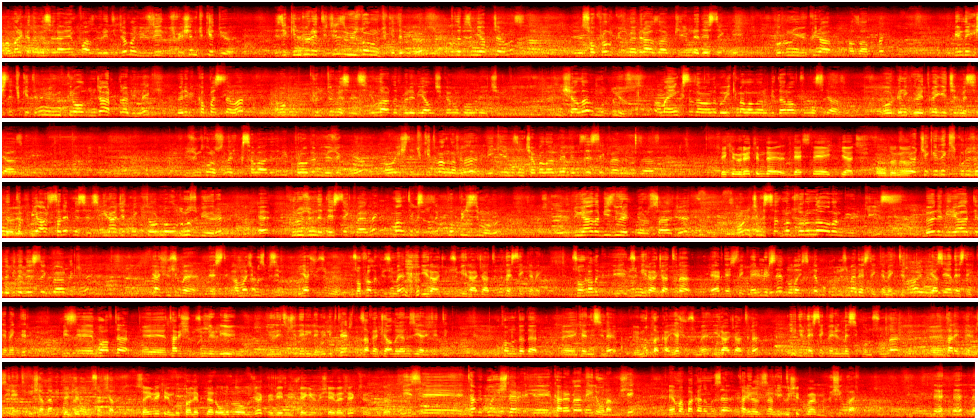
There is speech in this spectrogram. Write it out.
Amerika'da mesela en fazla üretici ama %75'ini tüketiyor. Biz ikinci üreticiyiz, %10'unu tüketebiliyoruz. Burada bizim yapacağımız e, sofralık üzüme biraz daha primle destekleyip kurunun yükünü azaltmak. Bir de işte tüketimi mümkün olduğunca arttırabilmek. Böyle bir kapasite var. Ama bu kültür meselesi. Yıllardır böyle bir alışkanlık olduğu için inşallah mutluyuz. Ama en kısa zamanda bu ekim alanları bir daraltılması lazım. Organik üretime geçilmesi lazım. Üzüm konusunda kısa vadede bir problem gözükmüyor. Ama işte tüketim anlamında vekilimizin çabalarına hepimiz destek vermemiz lazım. Peki üretimde desteğe ihtiyaç olduğunu Yo, çekirdek kuru üzümde tabii bir arz talep meselesi. İhraç etmek zorunda olduğumuz bir ürün. E, kuru üzümde destek vermek mantıksızlık, popülizm olur. E, dünyada biz de üretmiyoruz sadece. Onun için biz satmak zorunda olan bir ülkeyiz. Böyle bir realitede bir de destek verdik mi Yaş üzüme destek. Amacımız bizim yaş üzümü, sofralık üzüme, ihraç, üzüm ihracatını desteklemek. Sofralık e, üzüm ihracatına eğer destek verilirse dolayısıyla bu kuru üzüme destek demektir. Aynen. Yasaya destek demektir. Biz e, bu hafta e, Tarış Üzüm Birliği yöneticileriyle birlikte Zafer Çağlayan'ı ziyaret ettik. Bu konuda da e, kendisine e, mutlaka yaş üzüme ihracatına iyi bir destek verilmesi konusunda e, taleplerimizi ilettik. İnşallah bu konuda olumlu sonuç alırız. Sayın Vekilim bu talepler olumlu olacak mı? Bir müjde gibi bir şey verecek misiniz burada? Biz e, tabii bu işler e, kararnameyle olan bir şey. Ama bakanımıza En talebimizi azından bir ilettik. ışık var mı? Işık var.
